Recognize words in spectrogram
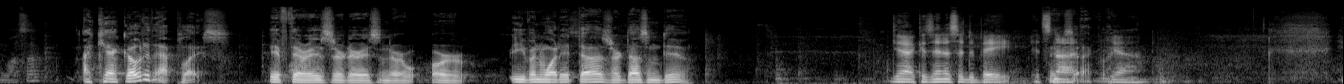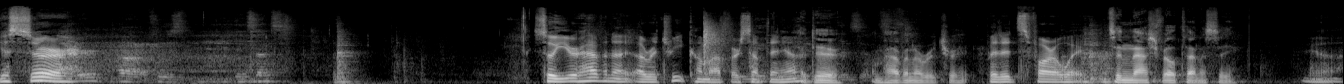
You want some? I can't go to that place if there is or there isn't, or or even what it does or doesn't do. Yeah, because then it's a debate. It's not. Yeah. Yes, sir. Uh, for this So you're having a, a retreat come up or something, yeah? I do. I'm having a retreat. But it's far away. It's in Nashville, Tennessee. Yeah.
